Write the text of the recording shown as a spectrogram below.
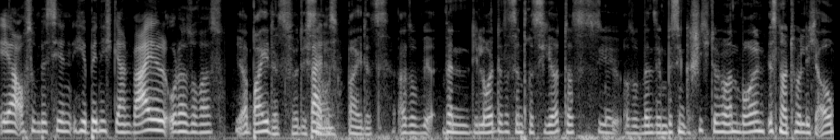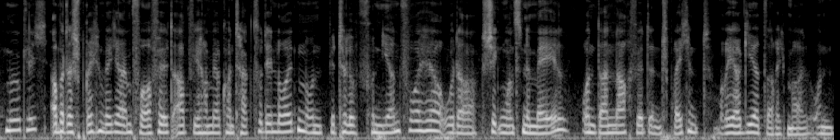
eher auch so ein bisschen, hier bin ich gern, weil oder sowas. Ja, beides würde ich Beides. sagen. Beides. Also wir, wenn die Leute das interessiert, dass sie, also wenn sie ein bisschen Geschichte hören wollen, ist natürlich auch möglich. Aber das sprechen wir ja im Vorfeld ab. Wir haben ja Kontakt zu den Leuten und wir telefonieren vorher oder schicken uns eine Mail und danach wird entsprechend reagiert, sag ich mal. Und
